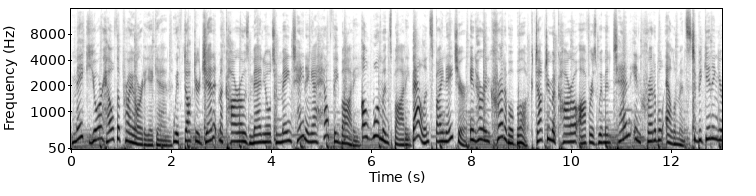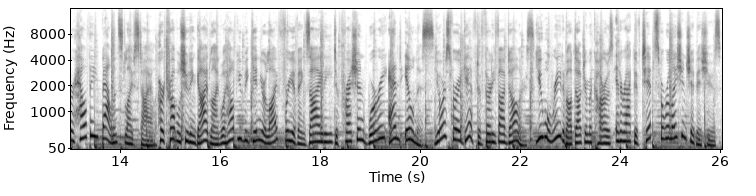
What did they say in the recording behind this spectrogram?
Make your health a priority again with Dr. Janet Maccaro's manual to maintaining a healthy body, a woman's body balanced by nature. In her incredible book, Dr. Maccaro offers women 10 incredible elements to beginning your healthy, balanced lifestyle. Her troubleshooting guideline will help you begin your life free of anxiety, depression, worry, and illness. Yours for a gift of $35. You will read about Dr. Maccaro's interactive tips for relationship issues,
